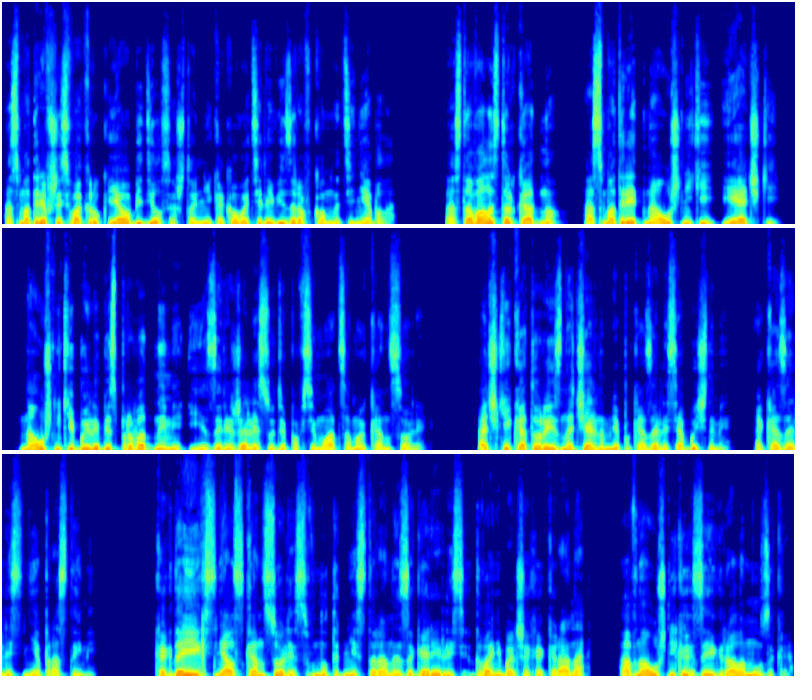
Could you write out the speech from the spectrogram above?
Осмотревшись вокруг, я убедился, что никакого телевизора в комнате не было. Оставалось только одно — осмотреть наушники и очки. Наушники были беспроводными и заряжали, судя по всему, от самой консоли. Очки, которые изначально мне показались обычными, оказались непростыми. Когда я их снял с консоли, с внутренней стороны загорелись два небольших экрана, а в наушниках заиграла музыка.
